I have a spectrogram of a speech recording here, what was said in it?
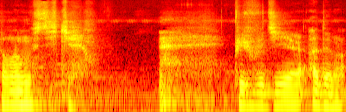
dans mon moustiquaire. Puis je vous dis à demain.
